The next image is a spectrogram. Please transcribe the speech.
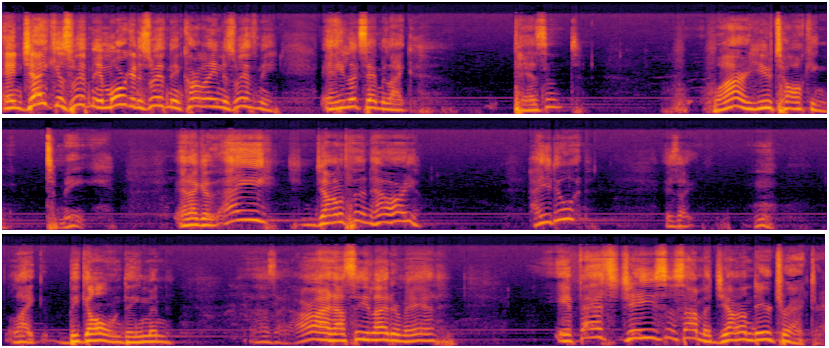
And Jake is with me, and Morgan is with me, and Carlene is with me. And he looks at me like, peasant, why are you talking? And I go, hey, Jonathan, how are you? How you doing? He's like, hmm. like, be gone, demon. I was like, all right, I'll see you later, man. If that's Jesus, I'm a John Deere tractor.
